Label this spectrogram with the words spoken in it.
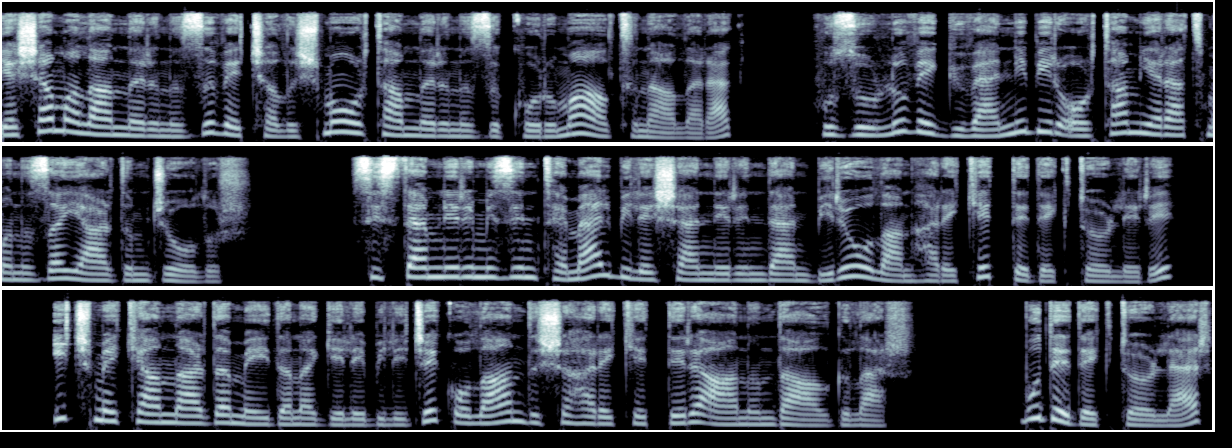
yaşam alanlarınızı ve çalışma ortamlarınızı koruma altına alarak, huzurlu ve güvenli bir ortam yaratmanıza yardımcı olur. Sistemlerimizin temel bileşenlerinden biri olan hareket dedektörleri, iç mekanlarda meydana gelebilecek olağan dışı hareketleri anında algılar. Bu dedektörler,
